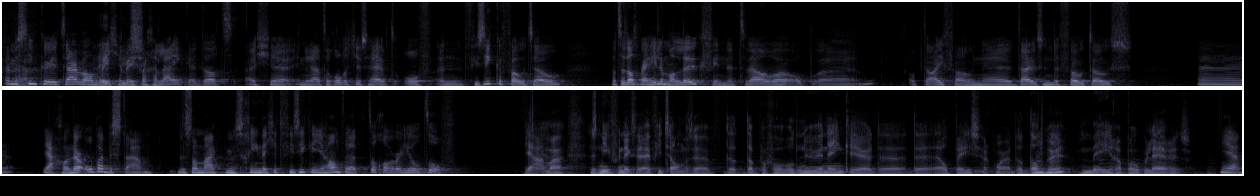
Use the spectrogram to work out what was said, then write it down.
En misschien kun je het daar wel een beetje mee vergelijken. Dat als je inderdaad rolletjes hebt of een fysieke foto, dat we dat weer helemaal leuk vinden. Terwijl we op, eh, op de iPhone eh, duizenden foto's eh, ja, gewoon daarop hebben staan. Dus dan maakt het misschien dat je het fysiek in je hand hebt toch wel weer heel tof. Ja, maar het is niet voor niks. Even iets anders. Hè. Dat, dat bijvoorbeeld nu in één keer de, de LP's, zeg maar, dat dat Mhm. weer mega populair is. Ja,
